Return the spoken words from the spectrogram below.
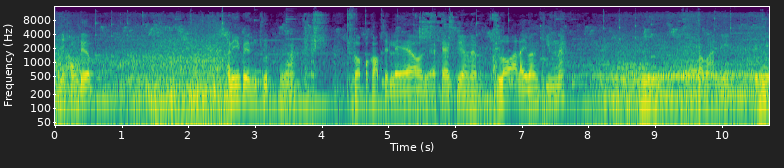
อันนี้ของเดิม อันนี้เป็นชุดหัว ก็ประกอบเสร็จแล้วเหลือแค่เครื่องนะรออะไรบางชิ้นนะนี่ประมาณนี้เป็นไง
